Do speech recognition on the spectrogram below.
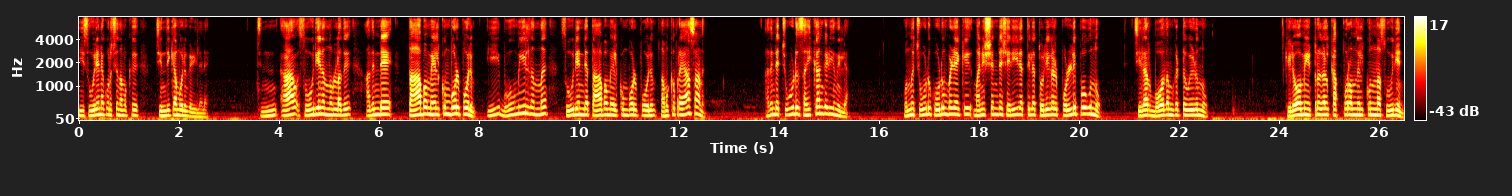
ഈ സൂര്യനെക്കുറിച്ച് നമുക്ക് ചിന്തിക്കാൻ പോലും കഴിയില്ലല്ലേ? അല്ലേ ആ സൂര്യൻ എന്നുള്ളത് അതിന്റെ താപമേൽക്കുമ്പോൾ പോലും ഈ ഭൂമിയിൽ നിന്ന് സൂര്യന്റെ താപമേൽക്കുമ്പോൾ പോലും നമുക്ക് പ്രയാസമാണ്. അതിന്റെ ചൂട് സഹിക്കാൻ കഴിയുന്നില്ല. ഒന്ന് ചൂട് കൂടുമ്പോഴേക്ക് മനുഷ്യന്റെ ശരീരത്തിലെ തൊലികൾ പൊള്ളിപ്പോകുന്നു. ചിലർ ബോധം കെട്ട് വീഴുന്നു. കിലോമീറ്ററുകൾക്കപ്പുറം നിൽക്കുന്ന സൂര്യൻ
